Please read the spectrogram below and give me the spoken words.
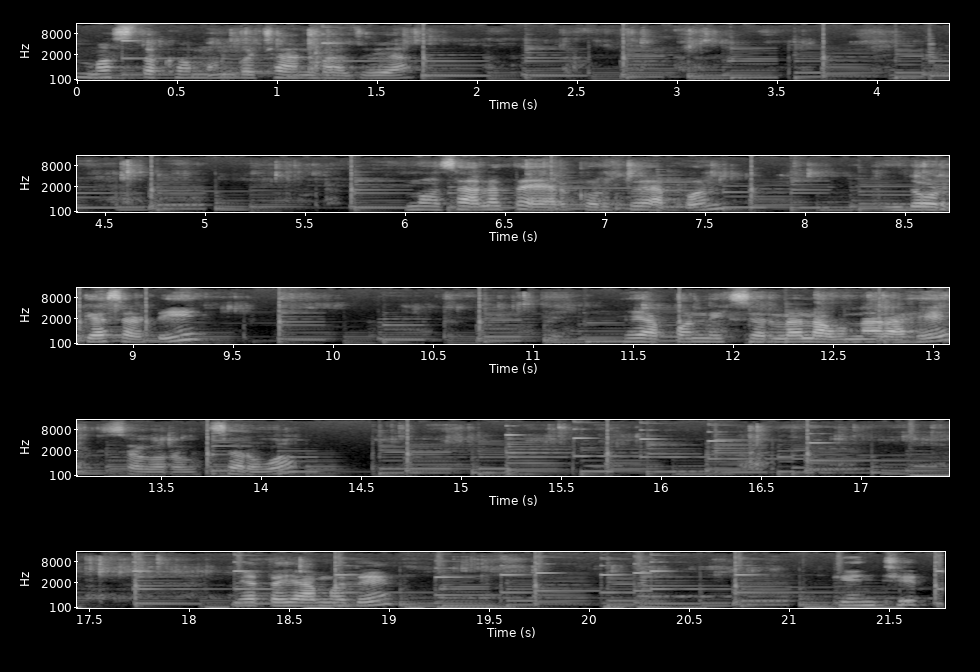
मस्त खमंग छान भाजूया. मसाला तयार करतोय आपण. दोडक्यासाठी. हे आपण मिक्सरला लावणार आहे सर्व सर्व. मी आता यामध्ये किंचित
